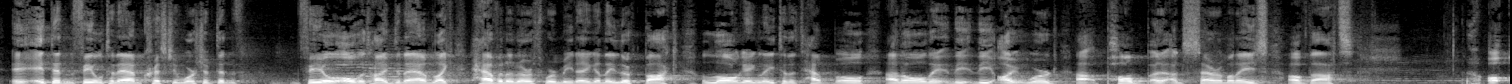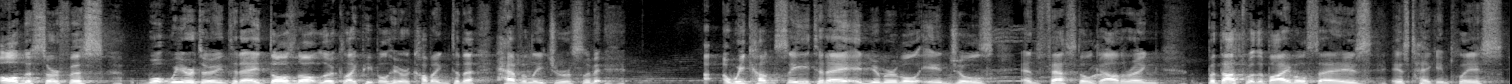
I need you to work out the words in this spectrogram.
It, it didn't feel to them, Christian worship didn't feel all the time to them like heaven and earth were meeting, and they looked back longingly to the temple and all the, the, the outward uh, pomp and ceremonies of that. On the surface, what we are doing today does not look like people who are coming to the heavenly Jerusalem. Uh, we can't see today innumerable angels in festal gathering, but that's what the Bible says is taking place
